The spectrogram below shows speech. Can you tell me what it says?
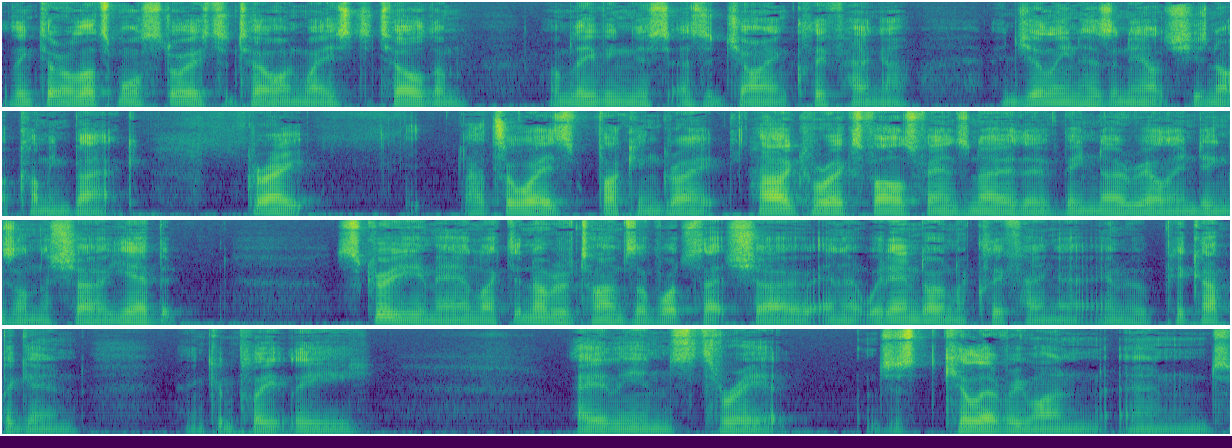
I think there are lots more stories to tell and ways to tell them. I'm leaving this as a giant cliffhanger and Gillian has announced she's not coming back. Great. That's always fucking great. Hardcore X Files fans know there have been no real endings on the show. Yeah, but screw you, man. Like the number of times I've watched that show and it would end on a cliffhanger and it would pick up again and completely aliens three it. Just kill everyone and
